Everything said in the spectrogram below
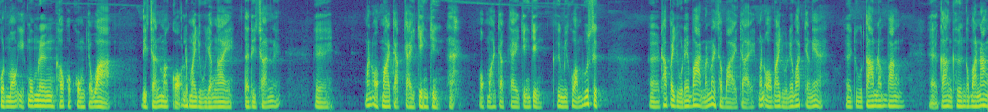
คนมองอีกมุมหนึ่งเขาก็คงจะว่า ดิฉันมาเกาะหรือมาอยู่ยังไง แต่ดิฉันเนี่ยมันออกมาจากใจจริงๆ ออกมาจากใจจริง ๆ คือมีความรู้สึกถ้าไปอยู่ในบ้านมันไม่สบายใจ มันออกมาอยู่ในวัดอย่างเนี้ยอยู่ตามลำพังกลางคืนก็มานั่ง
